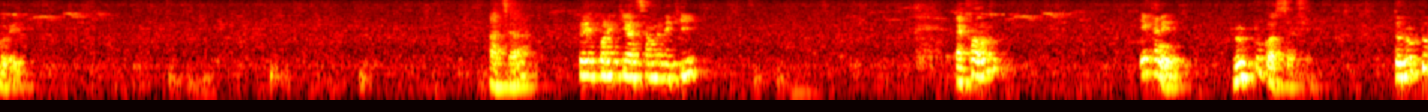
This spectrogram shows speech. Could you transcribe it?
করে। আচ্ছা তো এরপরে কি আছে আমরা দেখি? এখন এখানে রুট টু কস আছে। তো রুট টু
